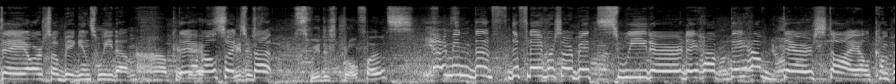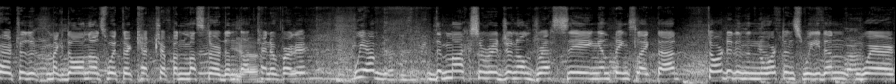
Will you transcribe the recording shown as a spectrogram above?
they are so big in Sweden. Ah, okay. They, have, also Swedish. Swedish profiles. Yeah, I mean the, the flavors are a bit sweeter. They have they have their style compared to the McDonald's with their ketchup and mustard and Yeah. that kind of burger. We have the Max original dressing and things like that. Started in the northern Sweden where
